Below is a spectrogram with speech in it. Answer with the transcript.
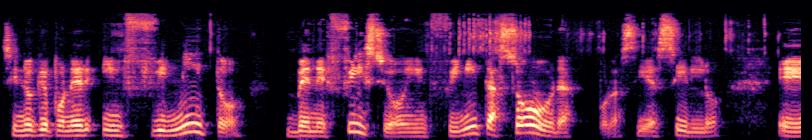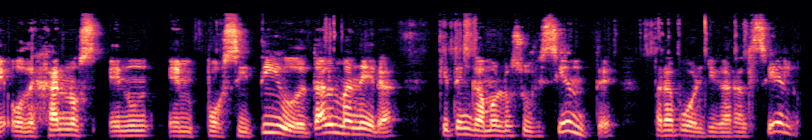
sino que poner infinito beneficio, infinitas obras, por así decirlo, eh, o dejarnos en, un, en positivo de tal manera que tengamos lo suficiente para poder llegar al cielo.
